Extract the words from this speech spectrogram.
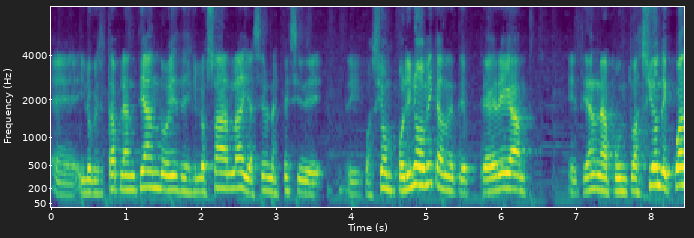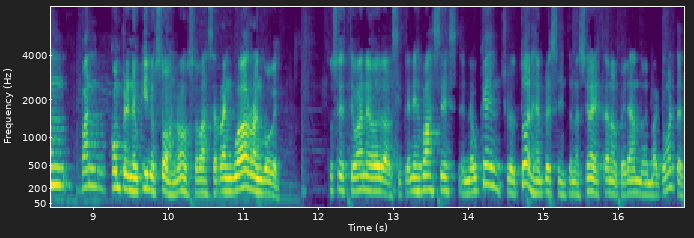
Eh, y lo que se está planteando es desglosarla y hacer una especie de, ecuación polinómica donde te, agrega, eh, te dan una puntuación de cuán, cuán compre neuquino sos, ¿no? O sea, va a ser rango A o rango B. Entonces te van a evaluar si tenés bases en Neuquén, yo todas las empresas internacionales están operando en Vaca Muerta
